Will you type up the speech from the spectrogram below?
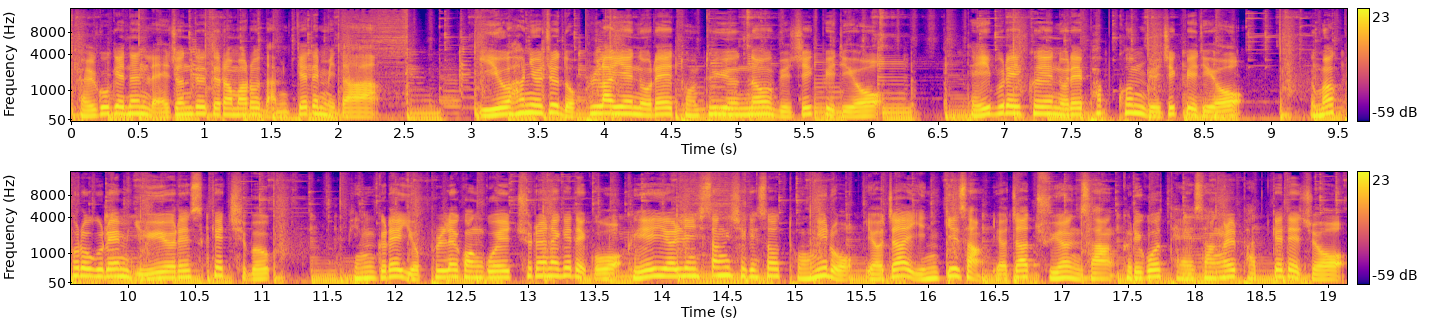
결국에는 레전드 드라마로 남게 됩니다. 이후 한효주 노리플라이의 노래 Don't You Know 뮤직비디오, 데이브레이크의 노래 팝콘 뮤직비디오, 음악 프로그램 유희열의 스케치북, 빙그레 요플레 광고에 출연하게 되고 그에 열린 시상식에서 동이로 여자 인기상, 여자 주연상, 그리고 대상을 받게 되죠.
